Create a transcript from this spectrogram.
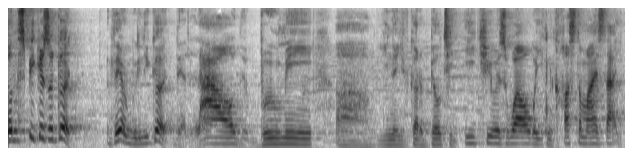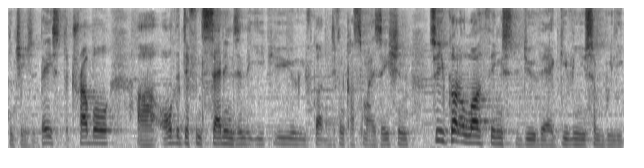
So the speakers are good. They're really good. They're loud, they're boomy. Um, you know, you've got a built-in EQ as well, where you can customize that. You can change the bass, the treble, uh, all the different settings in the EQ. You've got different customization. So you've got a lot of things to do there, giving you some really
